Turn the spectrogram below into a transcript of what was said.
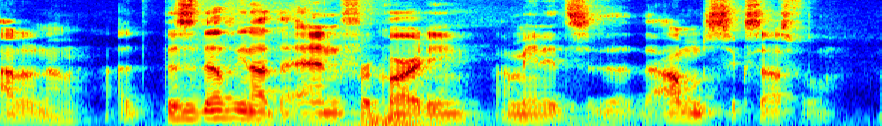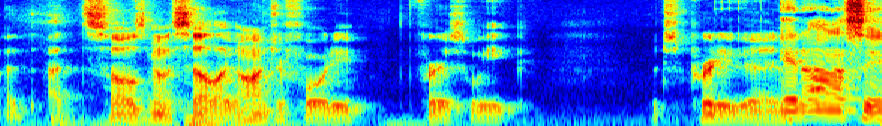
I don't know. This is definitely not the end for Carti. I mean, it's the album's successful. I, I saw it's gonna sell like 140 first week, which is pretty good. It honestly,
